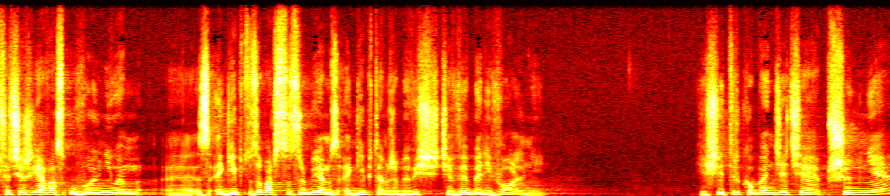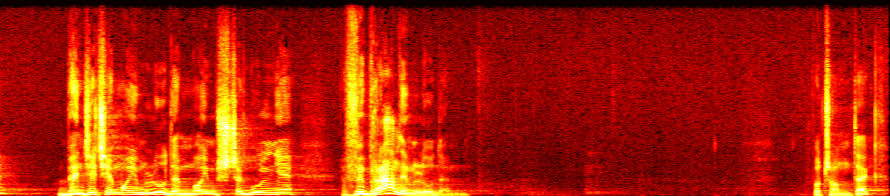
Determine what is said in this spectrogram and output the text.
przecież ja was uwolniłem e, z Egiptu. Zobacz, co zrobiłem z Egiptem, żeby wyście wy byli wolni. Jeśli tylko będziecie przy mnie, Będziecie moim ludem, moim szczególnie wybranym ludem. Początek.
